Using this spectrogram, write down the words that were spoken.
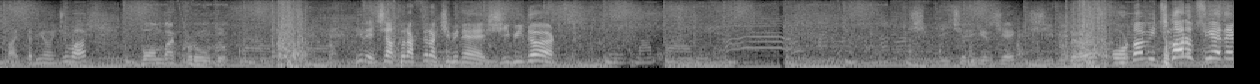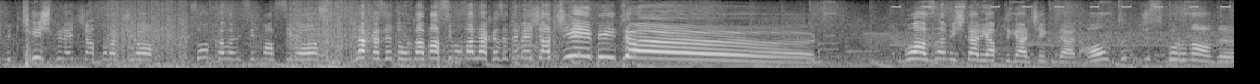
Site'da bir oyuncu var. Bomba kuruldu. Bir headshot bıraktı rakibine. JB4. Şimdi içeri girecek JB4. Oradan Vitanusi'ye de müthiş bir headshot bırakıyor. Son kalan isim Massimo. Lacazette orada. Massimo'dan Lacazette'e bir headshot. JB4. Muazzam işler yaptı gerçekten. 6. skorunu aldı.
